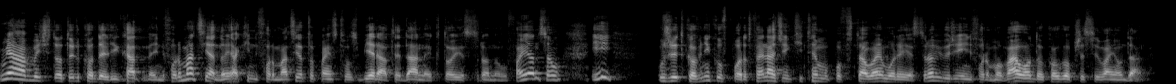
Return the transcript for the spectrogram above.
Miała być to tylko delikatna informacja. No jak informacja, to państwo zbiera te dane, kto jest stroną ufającą i użytkowników portfela dzięki temu powstałemu rejestrowi będzie informowało, do kogo przesyłają dane.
